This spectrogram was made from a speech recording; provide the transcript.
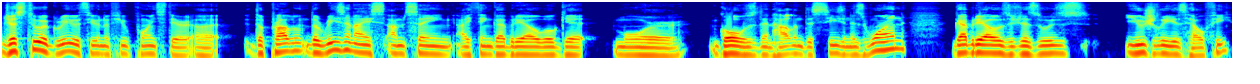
just to agree with you in a few points there. Uh, the problem, the reason I I'm saying I think Gabriel will get more goals than Haaland this season is one, Gabriel Jesus usually is healthy,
